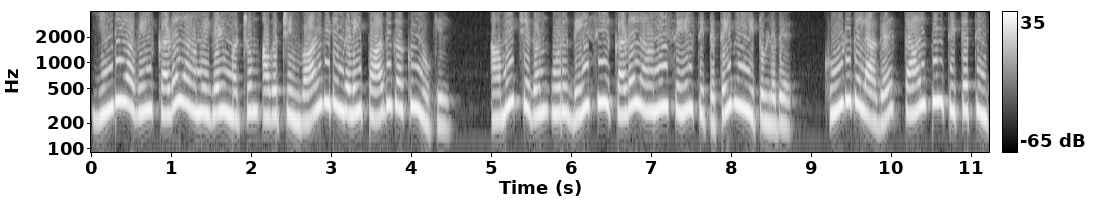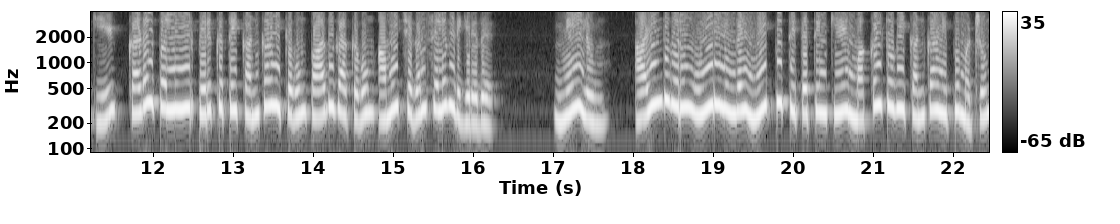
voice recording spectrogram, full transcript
இந்தியாவில் கடல் ஆமைகள் மற்றும் அவற்றின் வாழ்விடங்களை பாதுகாக்கும் நோக்கில் அமைச்சகம் ஒரு தேசிய கடல் ஆமை செயல் திட்டத்தை வெளியிட்டுள்ளது. கூடுதலாக தால்பின் திட்டத்தின் கீழ் கடல் பல்லுயிர் பெருக்கத்தை கண்காணிக்கவும் பாதுகாக்கவும் அமைச்சகம் செலவிடுகிறது. மேலும் அழிந்து வரும் உயிரினங்கள் மீட்பு திட்டத்தின் கீழ் மக்கள் தொகை கண்காணிப்பு மற்றும்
